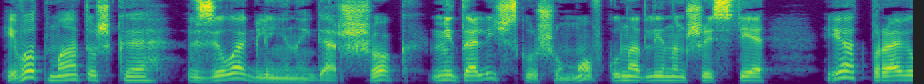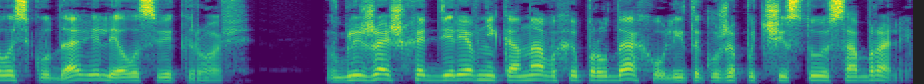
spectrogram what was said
И вот матушка взяла глиняный горшок, металлическую шумовку на длинном шесте и отправилась, куда велела свекровь. В ближайших от деревни канавах и прудах улиток уже подчистую собрали.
